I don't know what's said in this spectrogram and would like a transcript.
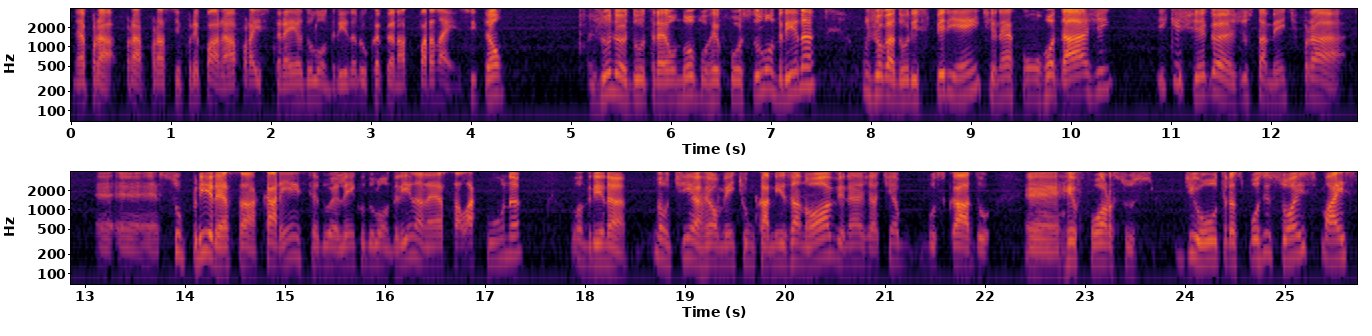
né, para se preparar para a estreia do Londrina no Campeonato Paranaense. Então, Júnior Dutra é o novo reforço do Londrina, um jogador experiente, né, com rodagem e que chega justamente para é, é, suprir essa carência do elenco do Londrina, né, essa lacuna. Londrina não tinha realmente um camisa 9, né, já tinha buscado é, reforços de outras posições, mas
